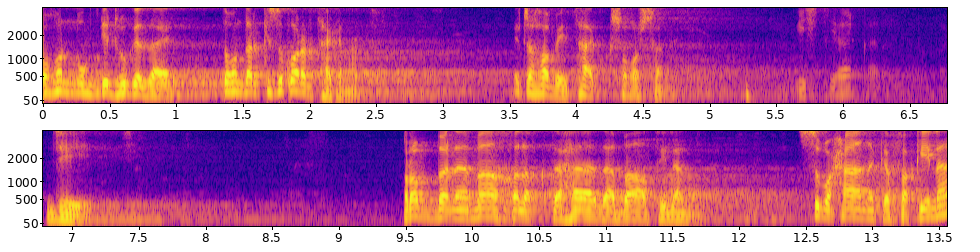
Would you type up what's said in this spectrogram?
কখন মুখ দিয়ে ঢুকে যায় তখন তার কিছু করার থাকে না এটা হবেই থাক সমস্যা নেই বৃষ্টি হওয়ার কারণে জি ربنا ما خلقت هذا باطلا سبحانك فقنا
